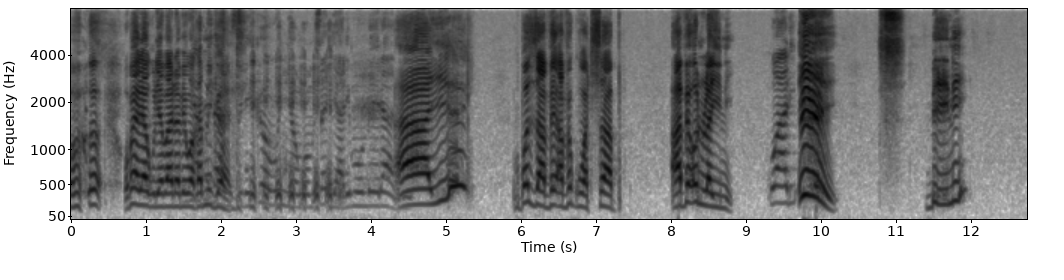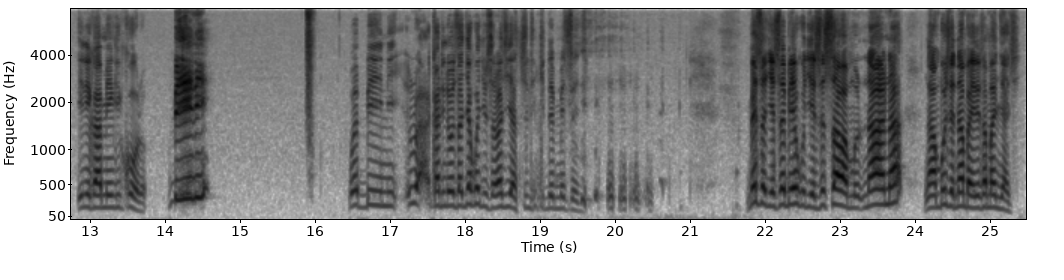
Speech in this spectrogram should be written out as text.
Oba- yali akulya baana be wakamigati Sirika obunyongo omusajja ali mu mbeera mbi. ayi mpozi ave ave ku whatsapp ave online. Bini? Ini kamingi kolo. Bini? We bini. Lwa- kati ndowooza ajja kwejusa lwaki yasindikidde message? Message esembyeyo kugeza essaawa munaana nga mbuuza enamba ereeta mannyaki akwokya ekyebiri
